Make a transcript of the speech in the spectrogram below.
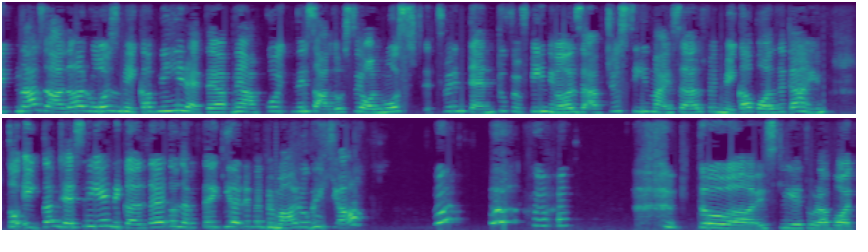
इतना ज़्यादा रोज मेकअप में ही रहते हैं अपने आप को इतने सालों से almost it's been ten to fifteen years I just seen my self in makeup all the time तो एकदम जैसे ये निकलता है तो लगता है कि अरे मैं बीमार हो गई क्या? तो इसलिए थोड़ा बहुत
